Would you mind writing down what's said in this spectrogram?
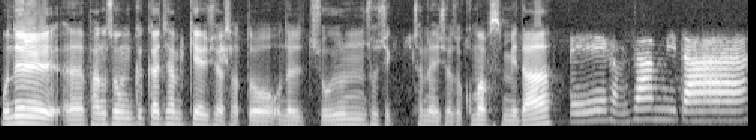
오늘 어, 방송 끝까지 함께 해주셔서 또 오늘 좋은 소식 전해주셔서 고맙습니다. 네, 감사합니다.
